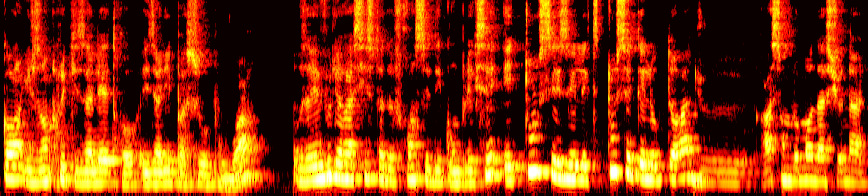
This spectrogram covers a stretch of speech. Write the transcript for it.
quand ils ont cru qu'ils allaient, allaient passer au pouvoir. Vous avez vu les racistes de France se décomplexer et tous ces élect, tout cet électorat du Rassemblement national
